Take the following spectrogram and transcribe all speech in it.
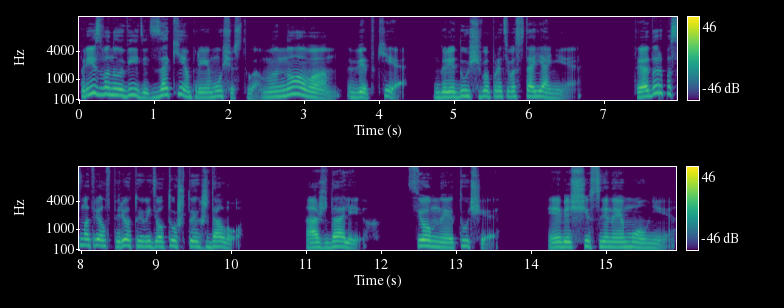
призваны увидеть, за кем преимущество в новом витке грядущего противостояния. Теодор посмотрел вперед и увидел то, что их ждало. А ждали их темные тучи и бесчисленные молнии.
